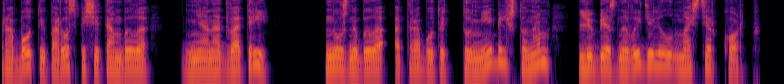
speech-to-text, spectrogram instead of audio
Работы по росписи там было дня на два-три. Нужно было отработать ту мебель, что нам любезно выделил мастер Корп.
